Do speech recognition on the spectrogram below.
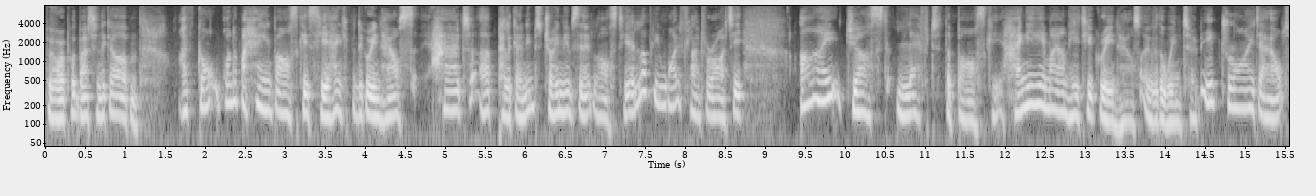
before I put them out in the garden. I've got one of my hanging baskets here hanging up in the greenhouse, had uh, pelargoniums, geraniums in it last year, lovely white flowered variety. I just left the basket hanging in my unheated greenhouse over the winter. It dried out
